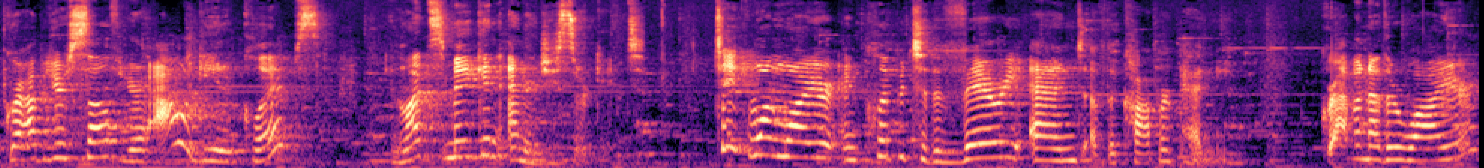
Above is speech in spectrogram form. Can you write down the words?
Grab yourself your alligator clips and let's make an energy circuit. Take one wire and clip it to the very end of the copper penny. Grab another wire,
